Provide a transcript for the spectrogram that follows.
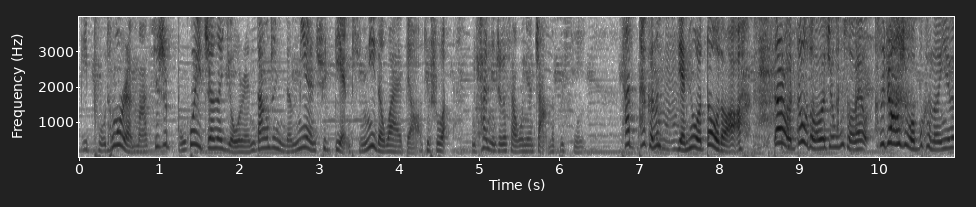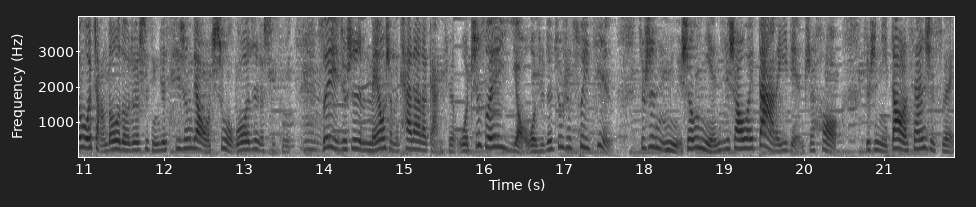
比普通人嘛，其实不会真的有人当着你的面去点评你的外表，就说你看你这个小姑娘长得不行。他他可能点评我痘痘啊，但是我痘痘我觉得无所谓。最重要是我不可能因为我长痘痘这个事情就牺牲掉我吃火锅这个事情，所以就是没有什么太大的感觉。我之所以有，我觉得就是最近，就是女生年纪稍微大了一点之后，就是你到了三十岁，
